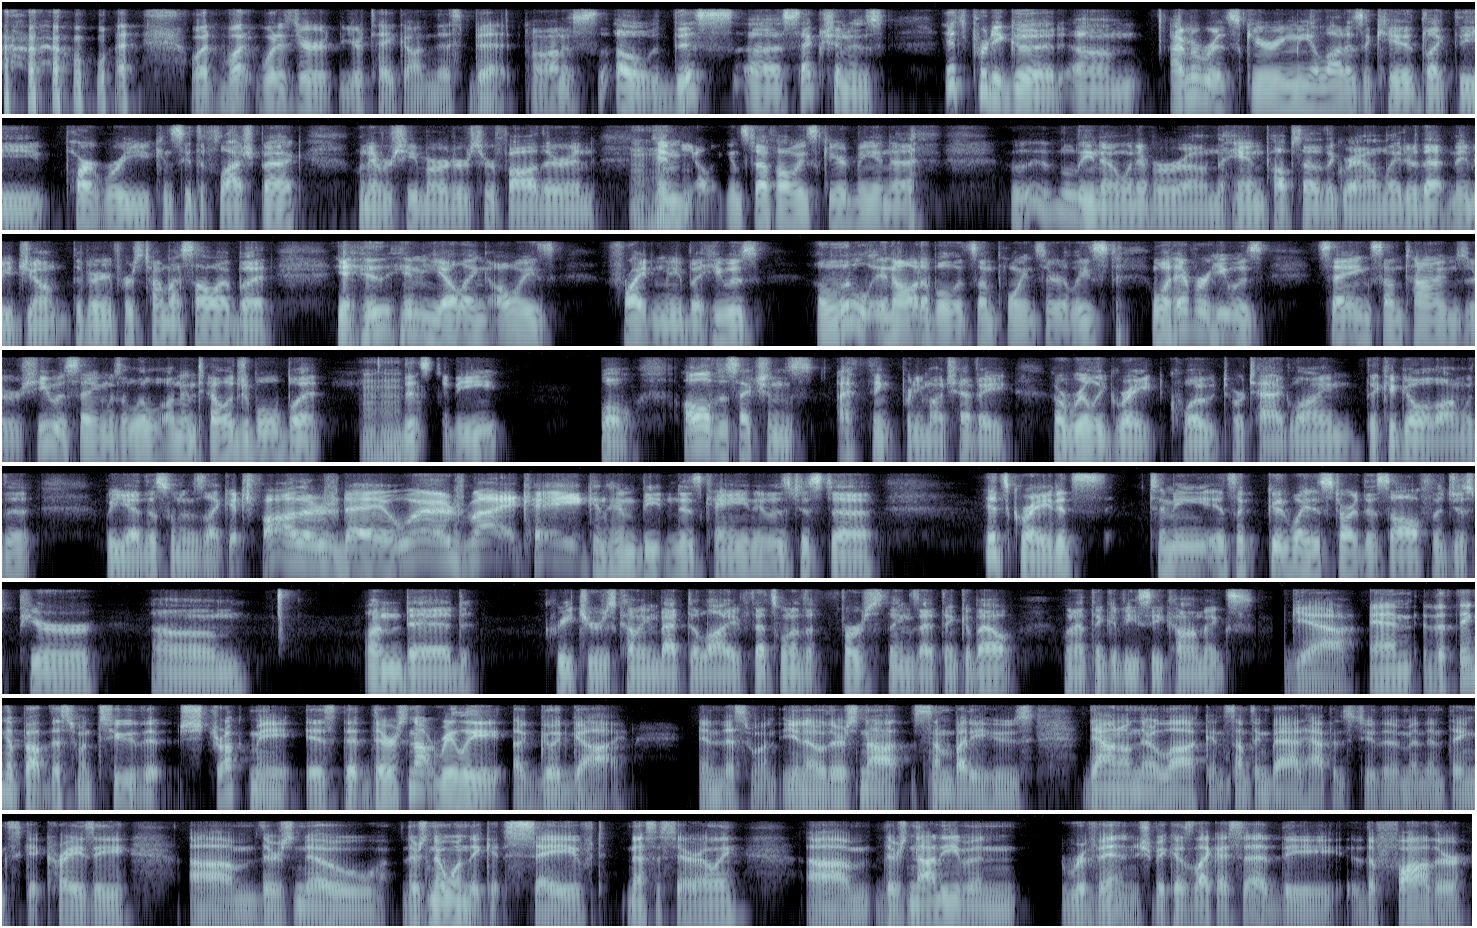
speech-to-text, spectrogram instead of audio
what what what what is your your take on this bit honest oh this uh section is it's pretty good um I remember it scaring me a lot as a kid, like the part where you can see the flashback whenever she murders her father and mm-hmm. him yelling and stuff always scared me. And, uh, you know, whenever um, the hand pops out of the ground later, that made me jump the very first time I saw it. But yeah, his, him yelling always frightened me, but he was a little inaudible at some points, or at least whatever he was saying sometimes or she was saying was a little unintelligible. But mm-hmm. this to me well, all of the sections I think pretty much have a a really great quote or tagline that could go along with it. But yeah, this one was like, "It's Father's Day. Where's my cake?" and him beating his cane. It was just uh it's great. It's to me, it's a good way to start this off with just pure um undead creatures coming back to life. That's one of the first things I think about when I think of EC Comics. Yeah. And the thing about this one, too, that struck me is that there's not really a good guy in this one. You know, there's not somebody who's down on their luck and something bad happens to them and then things get crazy. Um, there's no there's no one that gets saved necessarily. Um, there's not even revenge because like I said, the the father,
